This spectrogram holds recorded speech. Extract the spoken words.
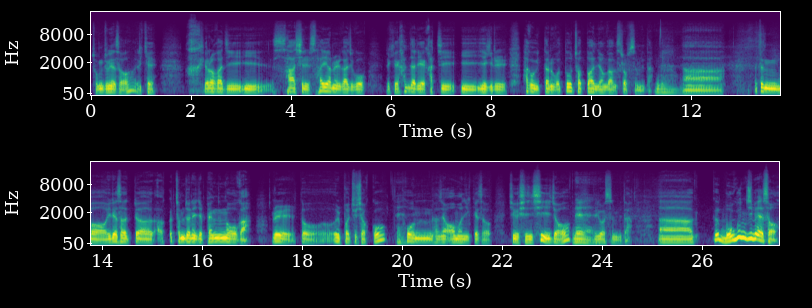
종중에서 이렇게 하, 여러 가지 이 사실 사연을 가지고 이렇게 한 자리에 같이 이 얘기를 하고 있다는 것도 저 또한 영광스럽습니다. 네. 아, 하여튼 뭐 이래서 저 아까 좀 전에 이제 백로가를 또 읊어 주셨고 네. 폰 선생 어머니께서 지으신 시죠. 네. 읽었습니다. 아, 그 모근집에서는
